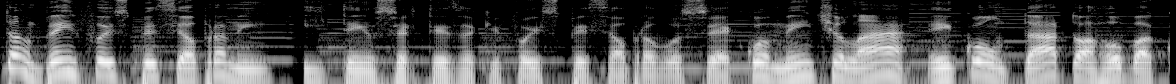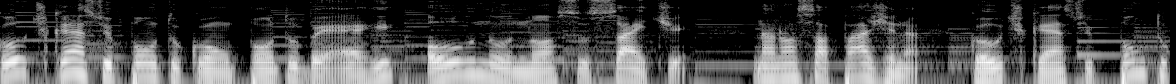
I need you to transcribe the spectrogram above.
também foi especial para mim e tenho certeza que foi especial para você. Comente lá em contato@coachcast.com.br ou no nosso site, na nossa página coachcast.com.br.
